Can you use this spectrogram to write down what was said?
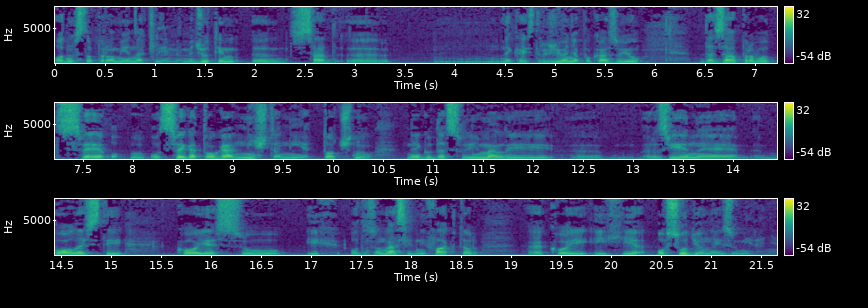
odnosno promjena klime. Međutim, sad neka istraživanja pokazuju da zapravo sve, od svega toga ništa nije točno, nego da su imali e, razvijene bolesti koje su ih, odnosno nasljedni faktor, e, koji ih je osudio na izumiranje.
